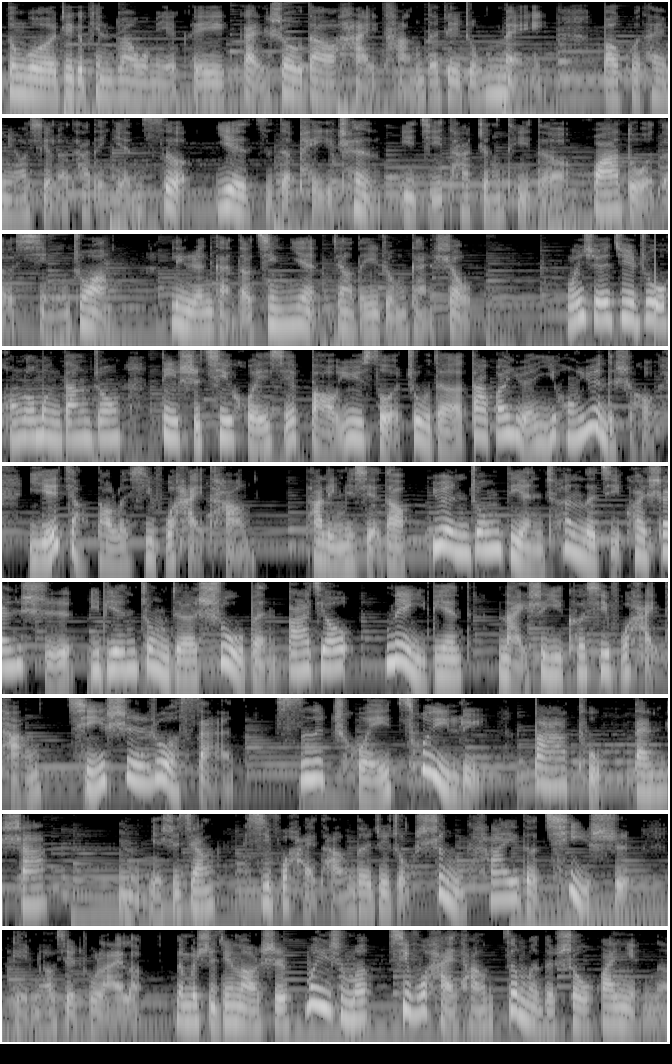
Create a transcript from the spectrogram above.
通过这个片段，我们也可以感受到海棠的这种美，包括它也描写了它的颜色、叶子的陪衬，以及它整体的花朵的形状，令人感到惊艳这样的一种感受。文学巨著《红楼梦》当中第十七回写宝玉所住的大观园怡红院的时候，也讲到了西府海棠。它里面写道：院中点衬了几块山石，一边种着数本芭蕉，那一边乃是一棵西府海棠，其势若伞，丝垂翠缕，八吐丹沙。嗯，也是将西府海棠的这种盛开的气势给描写出来了。那么史军老师，为什么西府海棠这么的受欢迎呢？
